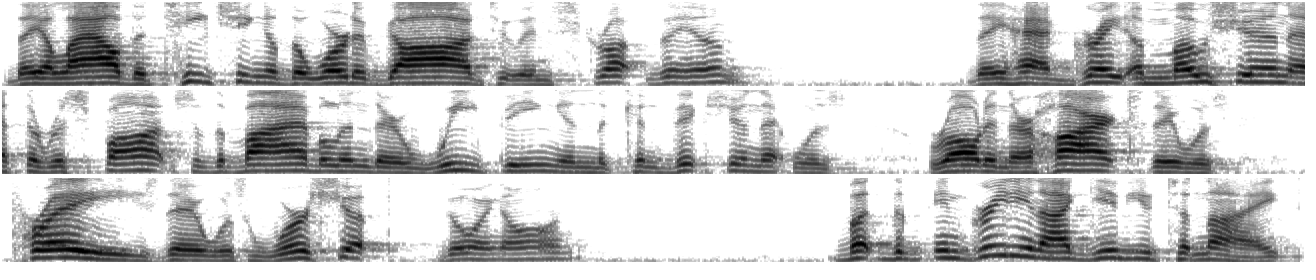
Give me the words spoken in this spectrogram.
They allowed the teaching of the Word of God to instruct them. They had great emotion at the response of the Bible and their weeping and the conviction that was wrought in their hearts. There was praise, there was worship going on. But the ingredient I give you tonight,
